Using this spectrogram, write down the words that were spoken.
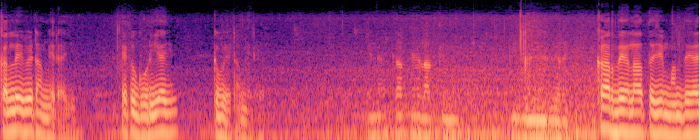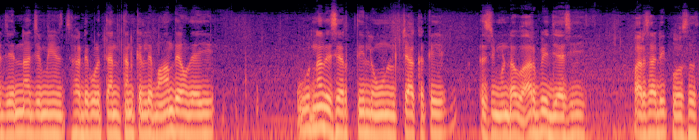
ਕੱਲੇ ਬੇਟਾ ਮੇਰਾ ਜੀ ਇੱਕ ਗੁੜੀਆ ਜੀ ਇੱਕ ਬੇਟਾ ਮੇਰਾ ਇਹਨਾਂ ਦੇ ਘਰ ਦੇ ਹਾਲਾਤ ਕਿੰਨੇ ਕੀ ਜ਼ਮੀਨ ਵਗੈਰਾ ਕੀ? ਘਰ ਦੇ ਹਾਲਾਤ ਜੇ ਮੰਦੇ ਆ ਜਿੰਨਾ ਜ਼ਮੀਨ ਸਾਡੇ ਕੋਲ ਤਿੰਨ ਤਿੰਨ ਕਿੱਲੇ ਬਾਂਹਦੇ ਆਉਂਦੇ ਆ ਜੀ ਉਹਨਾਂ ਦੇ ਸਿਰ ਤੇ ਲੂਣ ਚੱਕ ਕੇ ਅਸੀਂ ਮੁੰਡਾ ਬਾਹਰ ਭੇਜਿਆ ਸੀ ਪਰ ਸਾਡੀ ਕੋਸ਼ਿਸ਼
